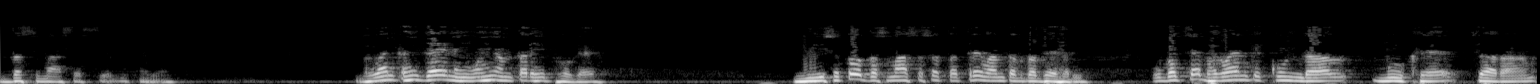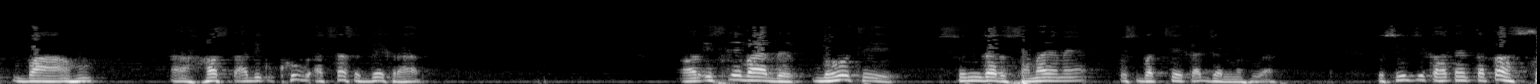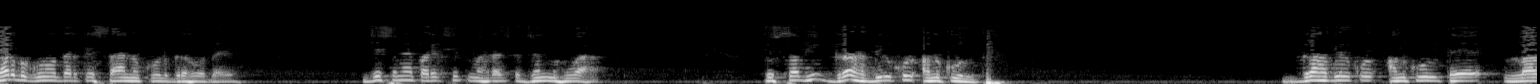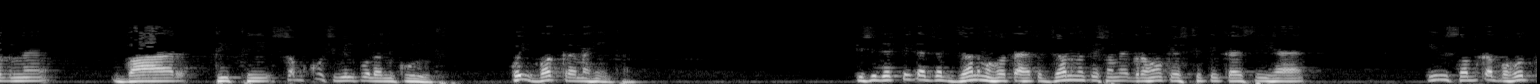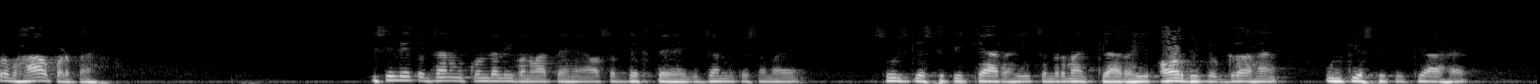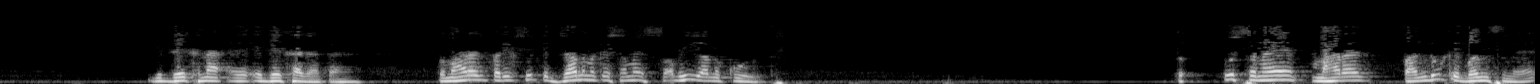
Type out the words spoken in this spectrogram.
दस मास से लिखा गया। भगवान कहीं गए नहीं, वहीं अंतरहित हो गए। निशतो दसमास तत्रे अंतर्दे हरि। वो बच्चा भगवान के कुंडल, मुख चरण, बाह, हस्त आदि को खूब अच्छा से देख रहा था। और इसके बाद बहुत ही सुंदर समय में उस बच्चे का जन्म हुआ। तो सूर्य जी कहते हैं, ततः सर्व गुणोदर के सानुकूल ग्रहोदय। जिस समय परीक्षित महाराज का जन्म हुआ तो सभी ग्रह बिल्कुल अनुकूल थे। ग्रह बिल्कुल अनुकूल थे, लग्न, बार, तिथि, सब कुछ बिल्कुल अनुकूल थे। कोई वक्र नहीं था। किसी व्यक्ति का जब जन्म होता है तो जन्म के समय ग्रहों की स्थिति कैसी है, इन सब का बहुत प्रभाव पड़ता है। इसीलिए तो जन्म कुंडली बनवाते हैं और सब देखते हैं कि जन्म के समय सूर्य की स्थिति क्या रही, चंद्रमा क्या रही, और भी जो ग्रह हैं, उनकी स्थिति क्या है। ये देखना, ये देखा जाता है। तो महाराज परीक्षित के जन्म के समय सभी अनुकूल थे। तो उस समय महाराज पांडु के वंश में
